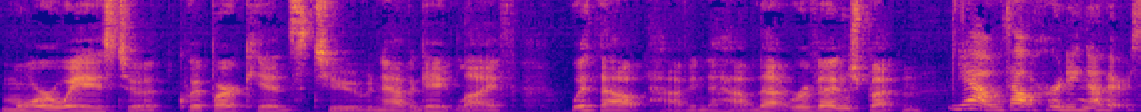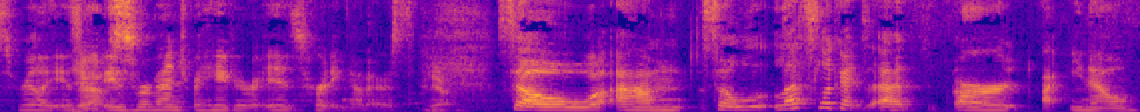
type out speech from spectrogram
more ways to equip our kids to navigate life without having to have that revenge button. Yeah, without hurting others. Really, is Yes. is revenge behavior is hurting others. Yeah. So, um, so let's look at, at our, you know,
